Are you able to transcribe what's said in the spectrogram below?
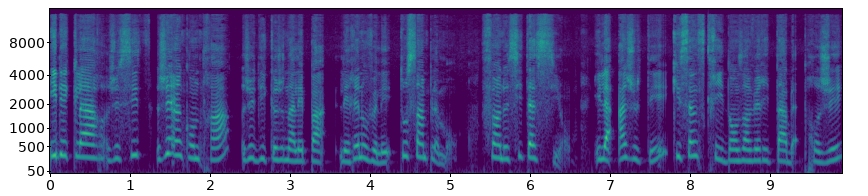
Il déclare, je cite, J'ai un contrat, je dis que je n'allais pas les renouveler tout simplement. Fin de citation. Il a ajouté qu'il s'inscrit dans un véritable projet,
